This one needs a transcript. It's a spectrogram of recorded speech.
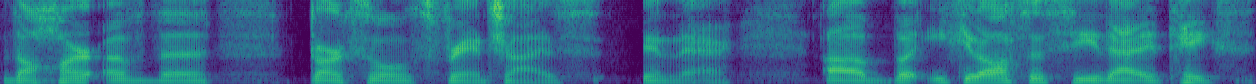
the heart of the Dark Souls franchise in there. Uh, but you can also see that it takes,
